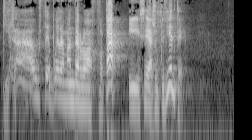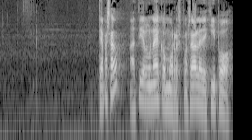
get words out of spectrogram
Quizá usted pueda mandarlo a azotar y sea suficiente. ¿Te ha pasado a ti alguna vez como responsable de equipo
